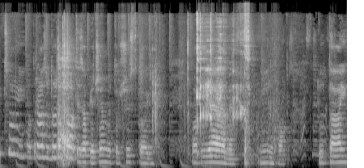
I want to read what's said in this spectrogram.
I co, i od razu do roboty zapieczymy to wszystko i ładujemy. Mincho. Tutaj.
